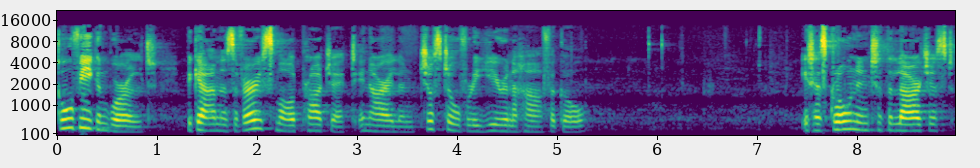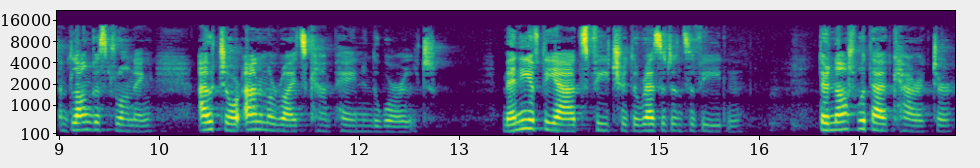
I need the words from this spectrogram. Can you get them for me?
Go Vegan World began as a very small project in Ireland just over a year and a half ago. It has grown into the largest and longest running outdoor animal rights campaign in the world. Many of the ads feature the residents of Eden. They're not without character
